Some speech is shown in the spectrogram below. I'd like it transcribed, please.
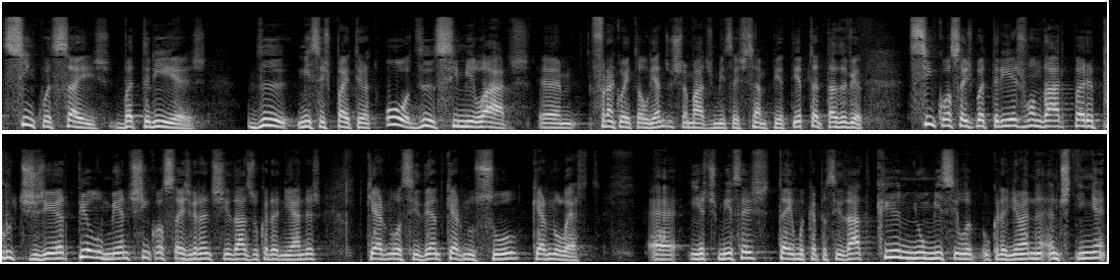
5 eh, a 6 baterias de mísseis Patriot ou de similares um, eh, franco-italianos, os chamados mísseis SAM-PT. Portanto, estás a ver, cinco ou seis baterias vão dar para proteger pelo menos cinco ou seis grandes cidades ucranianas, quer no Ocidente, quer no Sul, quer no Leste. Uh, e estes mísseis têm uma capacidade que nenhum míssil ucraniano antes tinha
